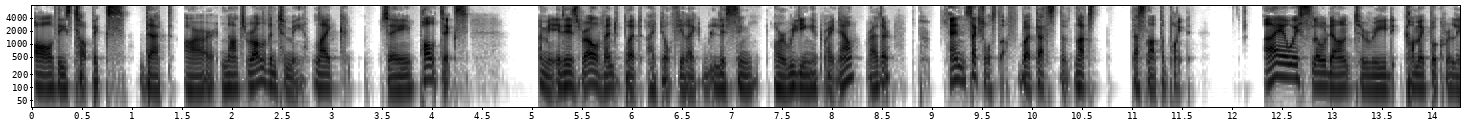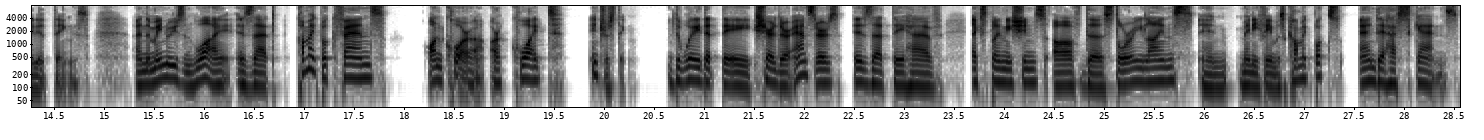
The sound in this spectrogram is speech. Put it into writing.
all these topics that are not relevant to me, like, say, politics. I mean, it is relevant, but I don't feel like listening or reading it right now, rather, and sexual stuff. But that's the, not that's not the point. I always slow down to read comic book related things, and the main reason why is that comic book fans on Quora are quite interesting. The way that they share their answers is that they have explanations of the storylines in many famous comic books, and they have scans.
